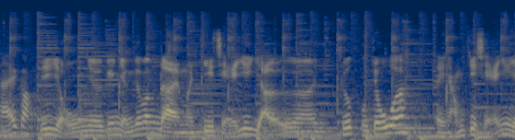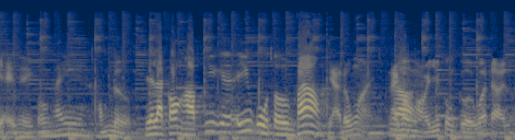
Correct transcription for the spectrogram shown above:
thể con ví dụ như cái những cái vấn đề mà chia sẻ với vợ ờ, trước của chú á thì không chia sẻ như vậy thì con thấy không được. Vậy là con hợp với cái ý của cô tường phải không? Dạ đúng rồi. Nãy con ngồi với con cười quá trời luôn.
